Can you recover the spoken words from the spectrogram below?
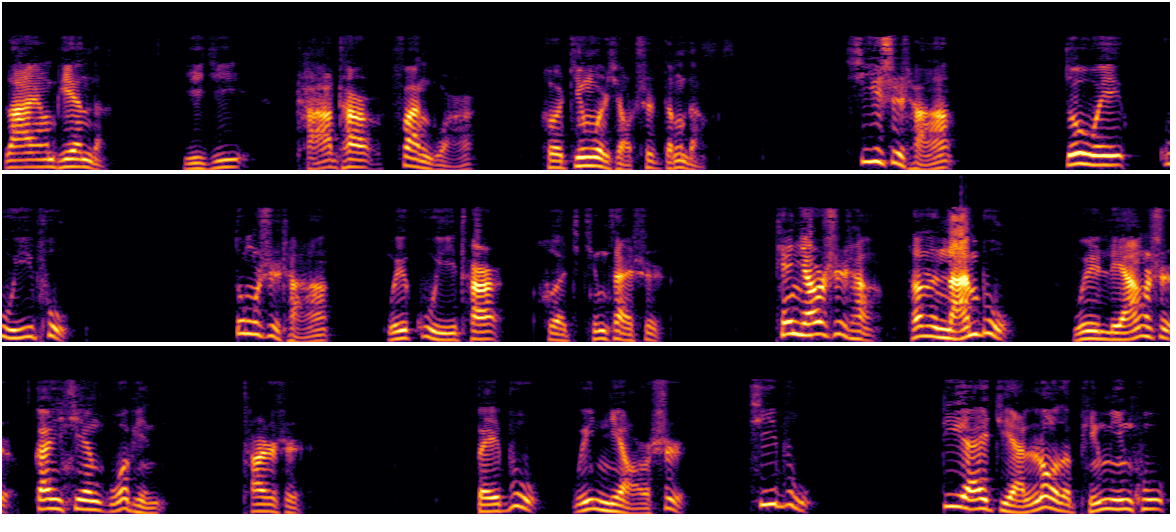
拉洋片的，以及茶摊、饭馆和京味小吃等等。西市场多为故衣铺，东市场为故衣摊和青菜市。天桥市场它的南部为粮食干鲜果品摊市，北部为鸟市，西部低矮简陋的贫民窟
